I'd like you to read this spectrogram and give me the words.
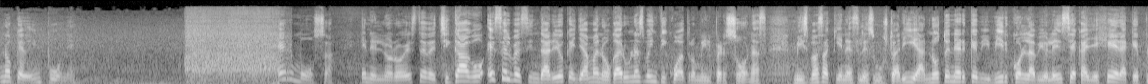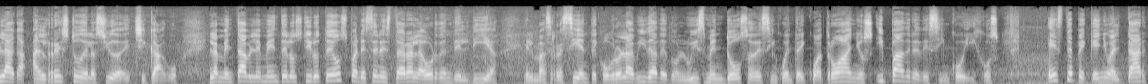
no quede impune. Hermosa en el noroeste de Chicago, es el vecindario que llaman hogar unas 24 mil personas, mismas a quienes les gustaría no tener que vivir con la violencia callejera que plaga al resto de la ciudad de Chicago. Lamentablemente, los tiroteos parecen estar a la orden del día. El más reciente cobró la vida de don Luis Mendoza, de 54 años y padre de cinco hijos. Este pequeño altar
